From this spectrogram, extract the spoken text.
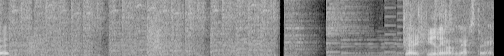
Good. Are healing on the next turn.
